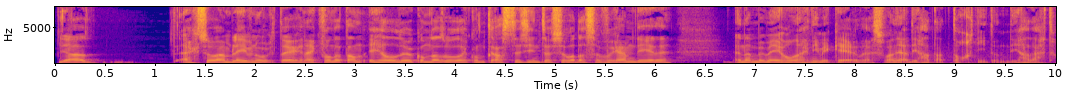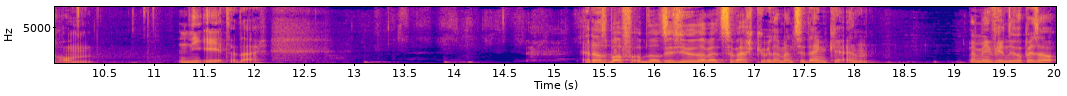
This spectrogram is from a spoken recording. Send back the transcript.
ja, echt zo aan blijven overtuigen. En ik vond dat dan heel leuk om dat zo dat contrast te zien tussen wat dat ze voor hem deden en dan bij mij gewoon echt niet meer keren. Dus van ja, die had dat toch niet doen. Die had echt gewoon niet eten daar. En dat is baf, omdat ze zien dat mensen werken, hoe dat mensen denken. En met mijn vriendengroep is dat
